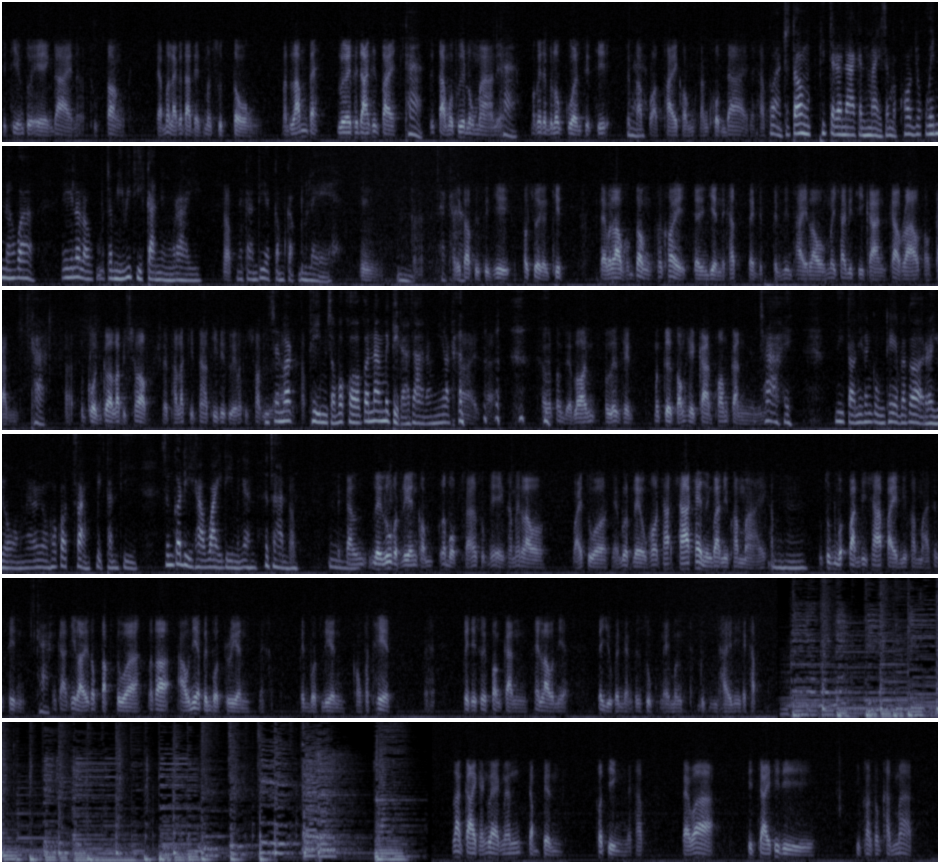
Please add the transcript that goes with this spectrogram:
สิทธิของตัวเองได้นะถูกต้อง แต่เมื่อไหร่ก็ตามแต่ที่มันสุดโต่งมันล้ำไปเลยเพดานขึ้นไปค่ะหรือต่ำกว่าพื้นลงมาเนี่ยค่ะมันก็จะไปรบกวนสิทธิและความนะปลอดภัยของสังคมได้นะครับ ก็อาจจะต้องพิจารณากันใหม่สำหรับข้อยกเว้นนะว่าเอ๊ะแล้วเราจะมีวิธีการอย่างไรครับในการที่จะกำกับดูแล อืมอืมนะอันคะนี้ก็คือสิ่งที่ต้องช่วยกันคิด แต่ว่าเราคงต้องค่อยๆใจเย็นๆนะครับ แต่เป็นดินไทยเราไม่ใช้วิธีการก้าวร้าวต่อกันค่ะอ่า ทุกคนก็รับผิดชอบในภารกิจหน้าที่ที่ตัวเองรับผิดชอบอยู่ดิฉันว่าแล้วนะครับทีมสบคก็นั่งไม่ติดอาจารย์เอางี้ละกันใช่ใช่เขาก็ต้องเดือดร้อนเรื่องเหตุมันเกิดสองเหตุการณ์พร้อมกันอย่างนี้ใช่ นี่ตอนนี้ทั้งกรุงเทพแล้วก็ระยองนะระยองเขาก็สั่งปิดทันที ซึ่งก็ดีค่ะไวดีเหมือนกันอาจารย์อืมเป็นการเรียนรู้บทเรียนของระบบสาธารณสุขนี่เองทำให้เรา ไหวตัวอย่างรวดเร็ว เพราะช้าช้าแค่หนึ่งวันมีความหมายครับอืมทุกๆวันที่ช้าไปมีความหมายทั้งสิ้นค่ะในการที่เราจะต้องปรับตัว แล้วก็เอาเนี่ยเป็นบทเรียนนะครับ เป็นบทเรียนของประเทศนะฮะเพื่อจะช่วยป้องกันให้เราเนี่ยได้อยู่กันอย่างเป็นสุขในเมืองเมืองไทยนี้นะครับร่างกายแข็งแรงนั้นจำเป็นก็จริงนะครับ แต่ว่าจิตใจที่ดีมีความสำคัญมาก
